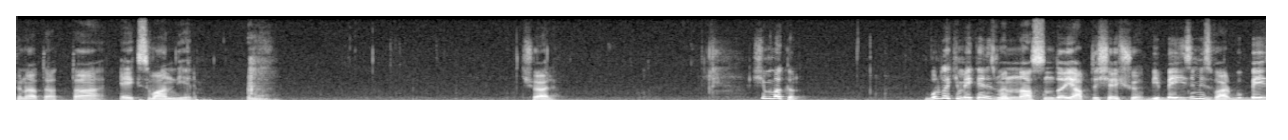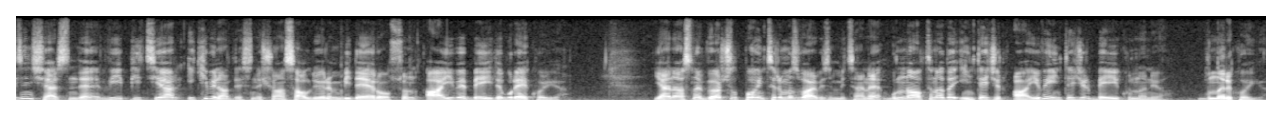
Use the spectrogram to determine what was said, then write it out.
Hatta, hatta x1 diyelim. şöyle. Şimdi bakın. Buradaki mekanizmanın aslında yaptığı şey şu. Bir base'imiz var. Bu base'in içerisinde vptr 2000 adresinde şu an sallıyorum bir değer olsun. a'yı ve b'yi de buraya koyuyor. Yani aslında virtual pointer'ımız var bizim bir tane. Bunun altına da integer a'yı ve integer b'yi kullanıyor. Bunları koyuyor.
